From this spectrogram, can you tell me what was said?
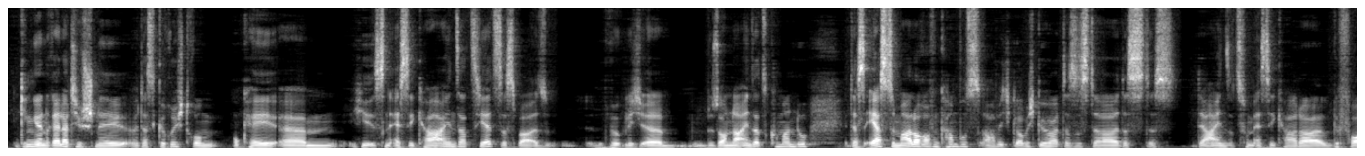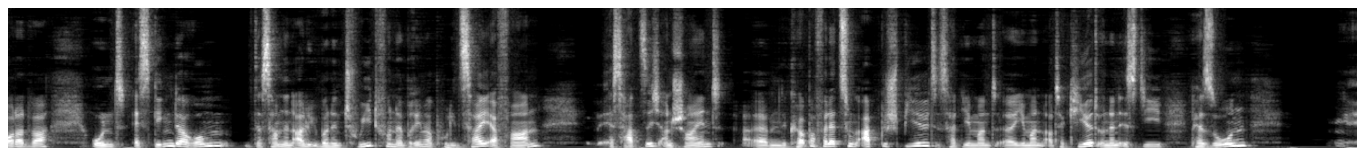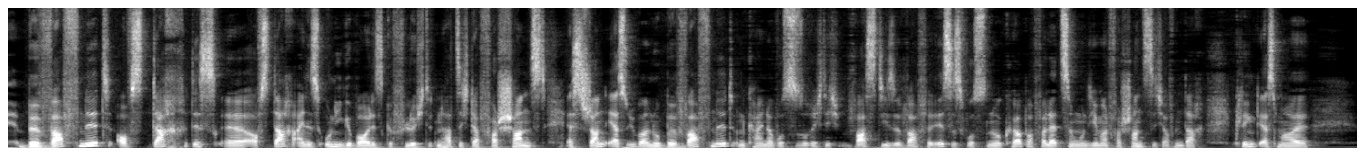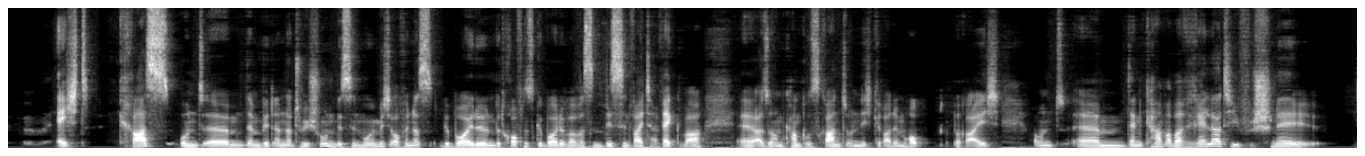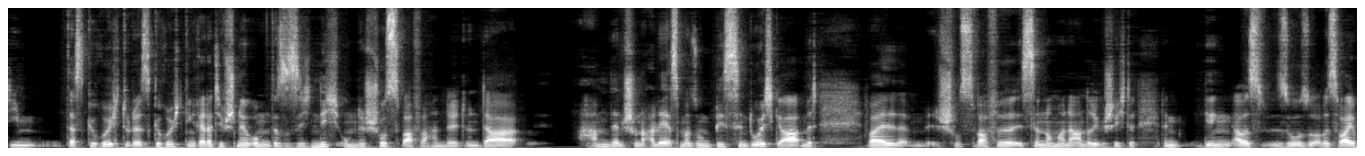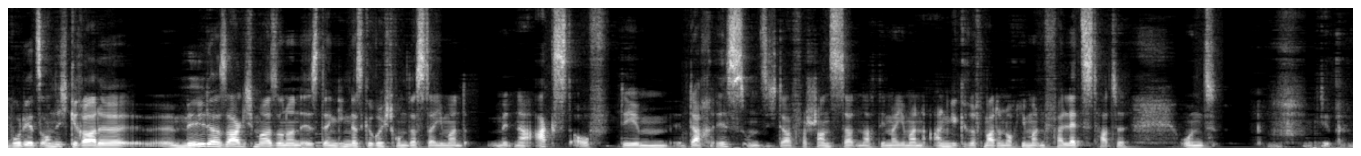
Ging dann relativ schnell das Gerücht rum, okay, ähm, hier ist ein SEK-Einsatz jetzt. Das war also wirklich äh, besonderer Einsatzkommando. Das erste Mal auch auf dem Campus habe ich, glaube ich, gehört, dass es da, dass, dass der Einsatz vom SEK da gefordert war. Und es ging darum, das haben dann alle über einen Tweet von der Bremer Polizei erfahren. Es hat sich anscheinend ähm, eine Körperverletzung abgespielt. Es hat jemand äh, jemanden attackiert und dann ist die Person bewaffnet aufs Dach des äh, aufs Dach eines Unigebäudes geflüchtet und hat sich da verschanzt. Es stand erst über nur bewaffnet und keiner wusste so richtig, was diese Waffe ist. Es wusste nur Körperverletzung und jemand verschanzt sich auf dem Dach. Klingt erstmal echt krass und ähm, dann wird einem natürlich schon ein bisschen mulmig, auch wenn das Gebäude ein betroffenes Gebäude war, was ein bisschen weiter weg war, äh, also am Campusrand und nicht gerade im Hauptbereich. Und ähm, dann kam aber relativ schnell die, das Gerücht oder das Gerücht ging relativ schnell rum, dass es sich nicht um eine Schusswaffe handelt. Und da haben dann schon alle erstmal so ein bisschen durchgeatmet, weil äh, Schusswaffe ist dann nochmal eine andere Geschichte. Dann ging, aber es so, so, aber es war, wurde jetzt auch nicht gerade äh, milder, sag ich mal, sondern es, dann ging das Gerücht rum, dass da jemand mit einer Axt auf dem Dach ist und sich da verschanzt hat, nachdem er jemanden angegriffen hatte und auch jemanden verletzt hatte. Und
